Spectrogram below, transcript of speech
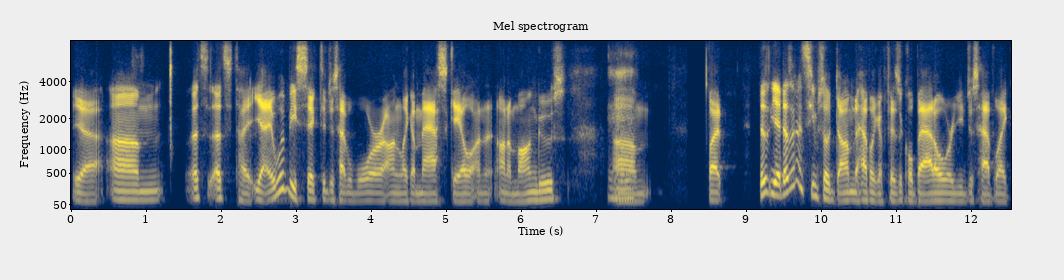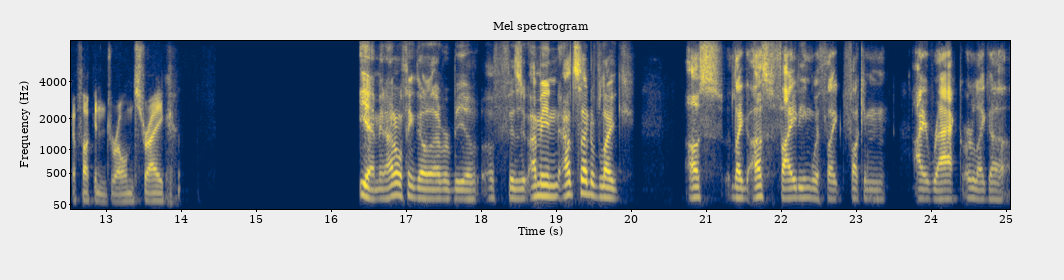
yeah. Um. That's that's tight. Yeah, it would be sick to just have war on like a mass scale on on a mongoose. Mhm. Um, but yeah, doesn't it seem so dumb to have like a physical battle where you just have like a fucking drone strike? Yeah, I mean, I don't think there'll ever be a, a physical. I mean, outside of like us, like us fighting with like fucking Iraq or like a,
